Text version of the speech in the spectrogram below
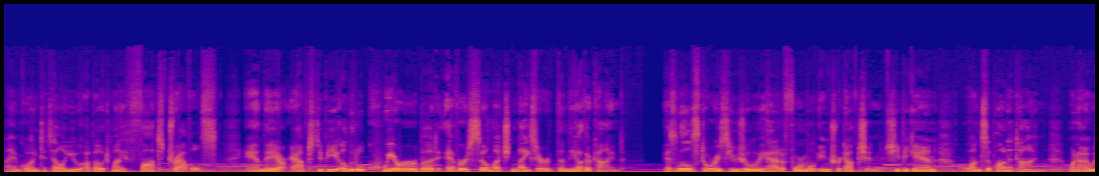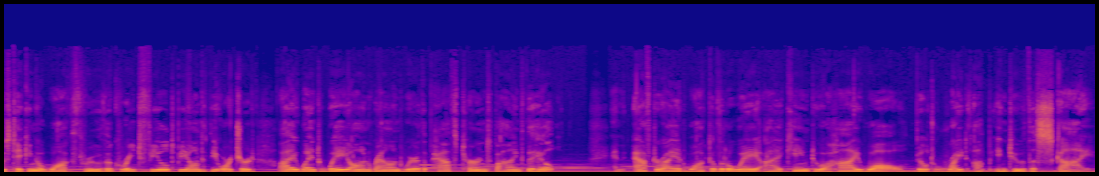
I am going to tell you about my thought travels, and they are apt to be a little queerer but ever so much nicer than the other kind. As Lil's stories usually had a formal introduction, she began, Once upon a time, when I was taking a walk through the great field beyond the orchard, I went way on round where the path turns behind the hill and after I had walked a little way, I came to a high wall built right up into the sky.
